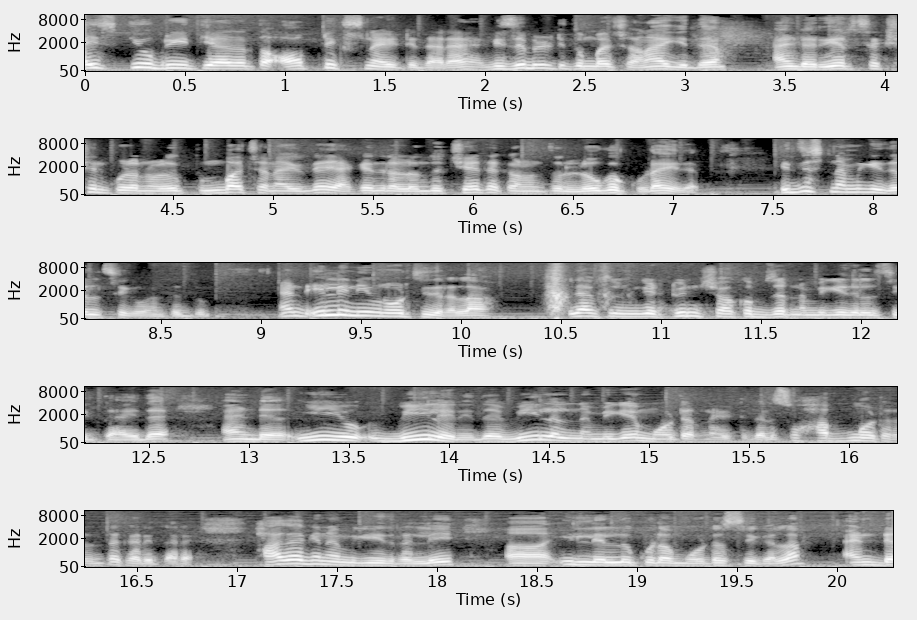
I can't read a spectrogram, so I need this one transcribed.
ಐಸ್ ಕ್ಯೂಬ್ ರೀತಿಯಾದಂಥ ಆಪ್ಟಿಕ್ಸ್ನ ಇಟ್ಟಿದ್ದಾರೆ. ವಿಸಿಬಿಲಿಟಿ ತುಂಬ ಚೆನ್ನಾಗಿದೆ ಆ್ಯಂಡ್ ರಿಯರ್ ಸೆಕ್ಷನ್ ಕೂಡ ನೋಡೋದು ತುಂಬ ಚೆನ್ನಾಗಿದೆ. ಯಾಕೆಂದರೆ ಅಲ್ಲೊಂದು ಚೇತಕ ಅನ್ನೋಂಥ ಲೋಗೋ ಕೂಡ ಇದೆ. ಇದಿಷ್ಟು ನಮಗೆ ಇದರಲ್ಲಿ ಸಿಗುವಂಥದ್ದು. ಆ್ಯಂಡ್ ಇಲ್ಲಿ ನೀವು ನೋಡ್ತಿದ್ದೀರಲ್ಲ, ಇದು ನಿಮಗೆ ಟ್ವಿನ್ ಶಾಕ್ ಅಬ್ಸರ್ ನಮಗೆ ಇದರಲ್ಲಿ ಸಿಗ್ತಾ ಇದೆ. ಆ್ಯಂಡ್ ಈ ವೀಲ್ ಏನಿದೆ ವೀಲಲ್ಲಿ ನಮಗೆ ಮೋಟರ್ನ ಇಟ್ಟಿದ್ದಾರೆ. ಸೊ ಹಬ್ ಮೋಟರ್ ಅಂತ ಕರೀತಾರೆ. ಹಾಗಾಗಿ ನಮಗೆ ಇದರಲ್ಲಿ ಇಲ್ಲೆಲ್ಲೂ ಕೂಡ ಮೋಟರ್ ಸಿಗಲ್ಲ. ಆ್ಯಂಡ್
